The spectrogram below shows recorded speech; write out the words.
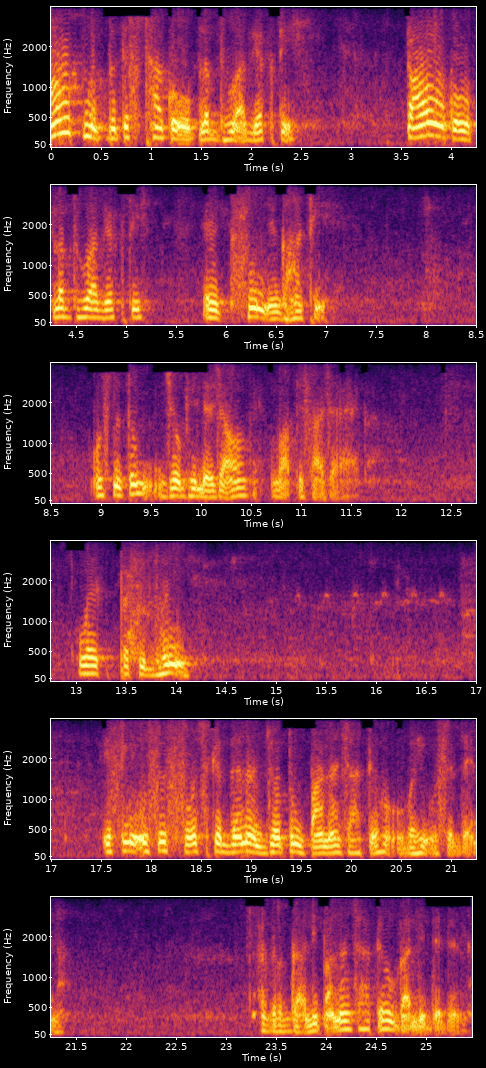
आत्म प्रतिष्ठा को उपलब्ध हुआ व्यक्ति, ताओ को उपलब्ध हुआ व्यक्ति, एक शून्य घाटी। उसमें तुम जो भी ले जाओगे, वापस आ जाएगा। वो एक प्रतिध्वनि इसलिए उसे सोच के देना, जो तुम पाना चाहते हो, वही उसे देना। अगर गाली पाना चाहते हो, गाली दे देना।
